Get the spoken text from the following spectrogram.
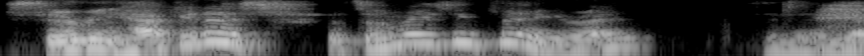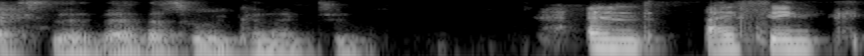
serving happiness? That's an amazing thing, right? And, and that's the that, that's what we connect to. And I think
